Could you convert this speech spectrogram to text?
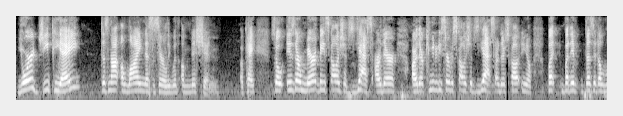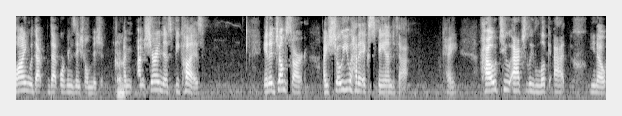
Your GPA does not align necessarily with a mission okay? So is there merit-based scholarships? Yes. Are there are there community service scholarships? Yes. Are there scholar you know but but if does it align with that that organizational mission? I'm i'm sharing this because in a jumpstart i show you how to expand that okay how to actually look at you know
